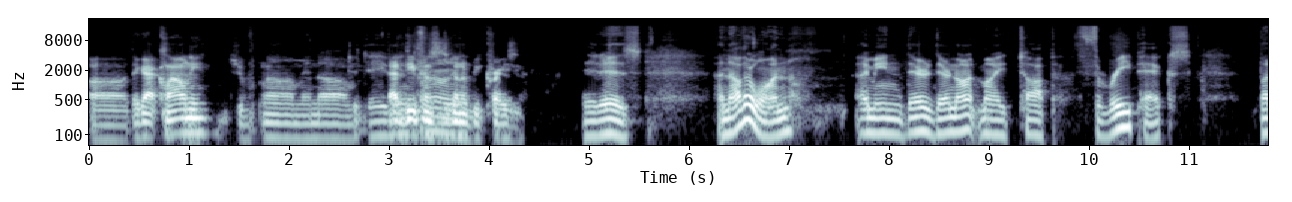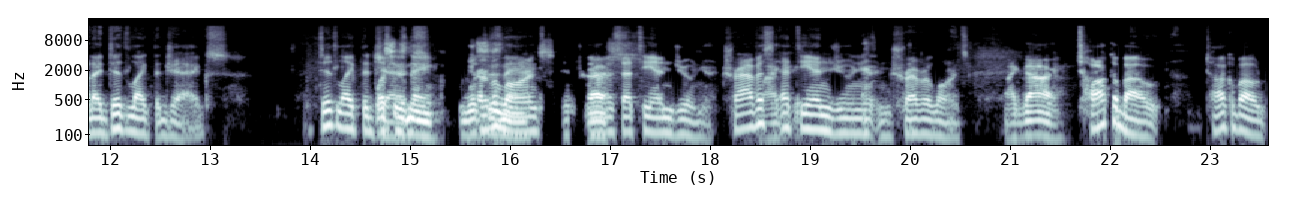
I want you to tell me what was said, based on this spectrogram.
Uh, they got Clowney, um, and um, that defense Clowney. is going to be crazy. It is another one. I mean, they're they're not my top three picks, but I did like the Jags did like the Jags. What's his name? What's Trevor his Lawrence name? and Travis yes. Etienne Jr. Travis My Etienne Jr. and Trevor Lawrence. My guy. Talk about talk about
